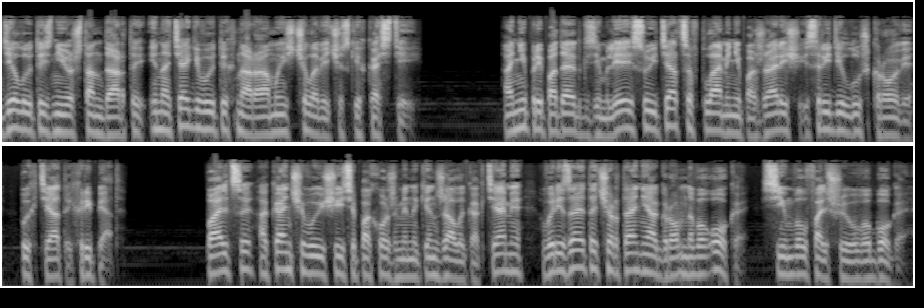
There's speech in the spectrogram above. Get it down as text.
делают из нее штандарты и натягивают их на рамы из человеческих костей. Они припадают к земле и суетятся в пламени пожарищ и среди луж крови, пыхтят и хрипят. Пальцы, оканчивающиеся похожими на кинжалы когтями, вырезают очертания огромного ока, символ фальшивого бога.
